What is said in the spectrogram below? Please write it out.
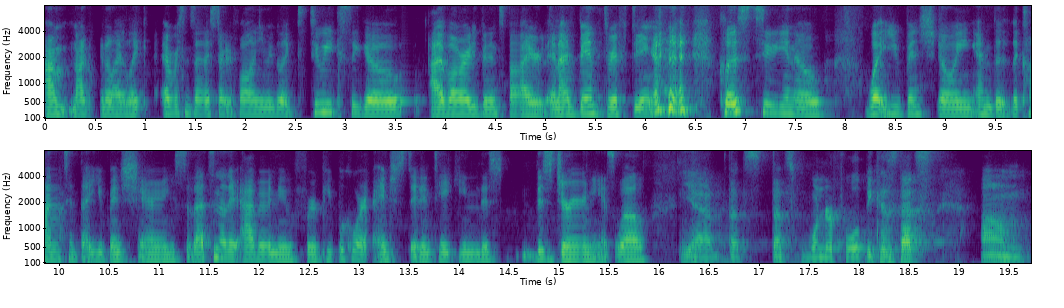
I'm not gonna lie, like ever since I started following you, maybe like two weeks ago, I've already been inspired and I've been thrifting close to, you know, what you've been showing and the, the content that you've been sharing. So that's another avenue for people who are interested in taking this this journey as well. Yeah, that's that's wonderful because that's um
